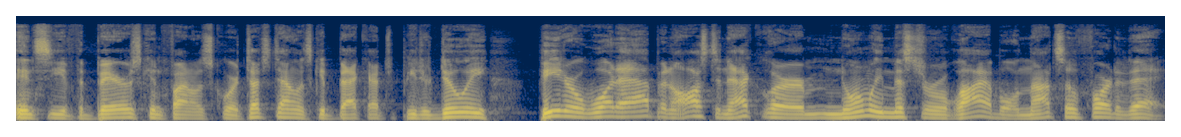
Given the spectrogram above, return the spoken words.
and see if the Bears can finally score a touchdown. Let's get back after Peter Dewey. Peter, what happened? Austin Ekeler, normally Mr. Reliable, not so far today.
